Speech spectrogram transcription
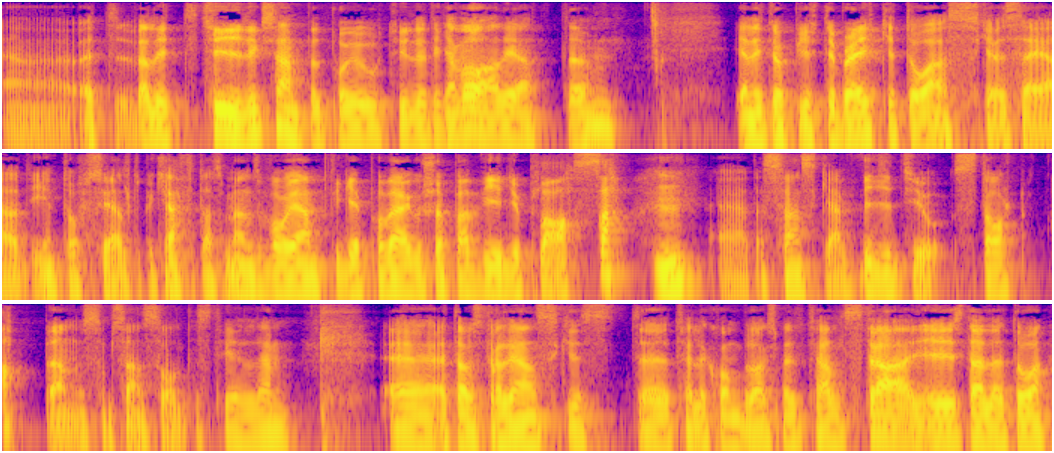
Eh, ett väldigt tydligt exempel på hur otydligt det kan vara är att um, enligt uppgift i breaket då, ska vi säga, det är inte officiellt bekräftat, men var ju MTG på väg att köpa Videoplaza, mm. Eh, den svenska videostartappen som sen såldes till Eh, ett australiensiskt eh, telekombolag som heter Telstra istället. Och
